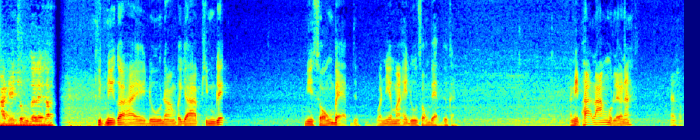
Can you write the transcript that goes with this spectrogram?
อาเดี๋ยวชมกันเลยครับ คลิปนี้ก็ให้ดูนางพญาพิมพ์เล็ก มีสองแบบ วันนี้มาให้ดูสองแบบด้วยกัน อันนี้พระล้างหมดแล้วนะนะครับ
